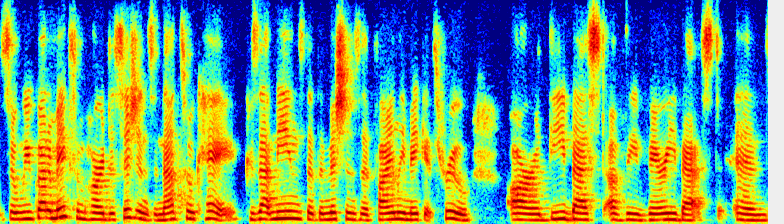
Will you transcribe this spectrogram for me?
so we've got to make some hard decisions, and that's okay because that means that the missions that finally make it through are the best of the very best. And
